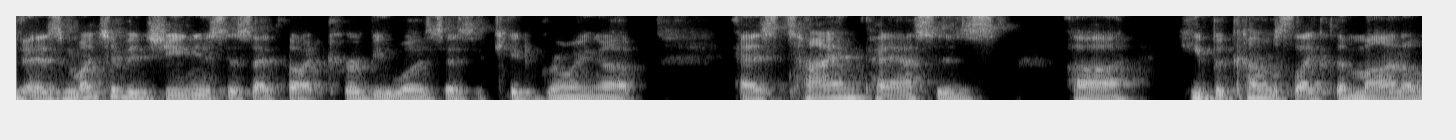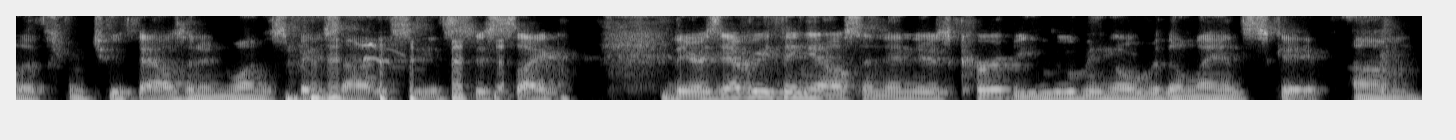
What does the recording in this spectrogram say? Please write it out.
Mm. as much of a genius as I thought Kirby was as a kid growing up, as time passes, uh, he becomes like the monolith from 2001: A Space Odyssey. it's just like there's everything else, and then there's Kirby looming over the landscape. Um,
